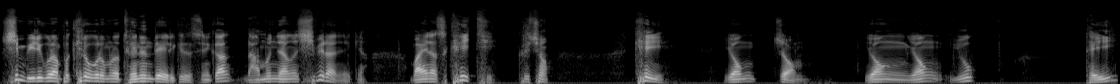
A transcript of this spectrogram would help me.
10mg per kg으로 되는데 이렇게 됐으니까 남은 양은 10이라는 얘기야. 마이너스 KT. 그렇죠? K 0.006 데이,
